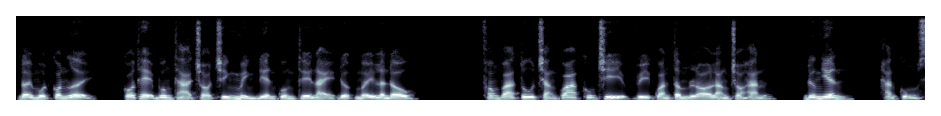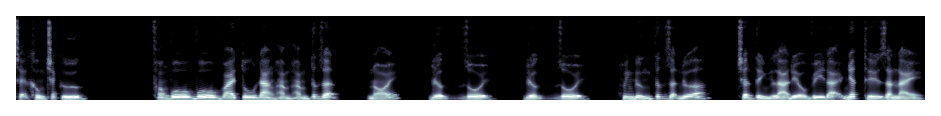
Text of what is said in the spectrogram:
Đời một con người, có thể buông thả cho chính mình điên cuồng thế này được mấy lần đâu. Phong và Tu chẳng qua cũng chỉ vì quan tâm lo lắng cho hắn, đương nhiên, hắn cũng sẽ không trách cứ. Phong vô vô vai Tu đang hầm hầm tức giận, nói, được rồi, được rồi, huynh đừng tức giận nữa, chân tình là điều vĩ đại nhất thế gian này,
